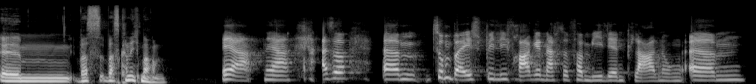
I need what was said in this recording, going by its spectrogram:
Ähm, was, was kann ich machen? Ja, ja. Also ähm, zum Beispiel die Frage nach der Familienplanung. Ähm,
